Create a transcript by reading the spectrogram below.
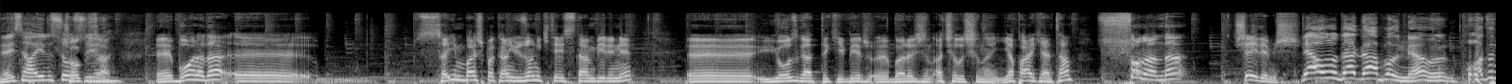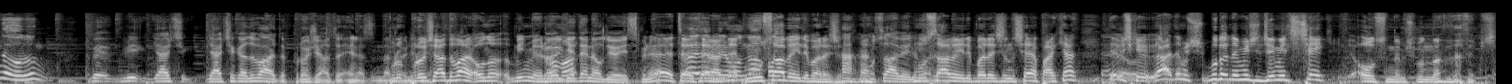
Neyse hayırlısı olsun Çok güzel. ya. Ee, bu arada e, Sayın Başbakan 112 tesisten birini e, Yozgat'taki bir e, barajın açılışını yaparken tam son anda şey demiş. Ne onu da ne yapalım ya? Onun, adı ne onun? Bir, gerçek, gerçek adı vardı. Proje adı en azından. Pro- proje adı var onu bilmiyorum ama. Bölgeden alıyor ismini. Evet evet herhalde ondan Musa Beyli Barajı. Heh. Musa Beyli Musa. Beyli Barajı'nı şey yaparken demiş ki ya demiş bu da demiş Cemil Çiçek olsun demiş bunun adı da demiş.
